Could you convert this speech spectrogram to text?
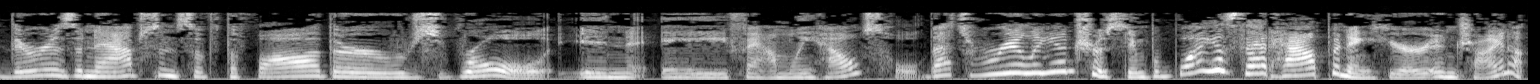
there is an absence of the father's role in a family household. That's really interesting. But why is that happening here in China?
